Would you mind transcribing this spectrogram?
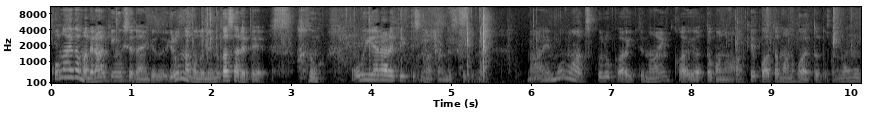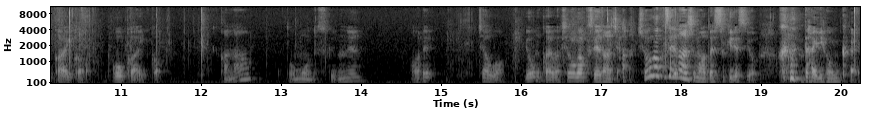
この間までランキングしてたんやけどいろんなものに抜かされてあの追いやられていってしまったんですけどね。ないものは作る回って何回やったかな。結構頭の方やったとか4回か5回かかなと思うんですけどね。あれ？ちゃうわ。4回は小学生男子。あ小学生男子も私好きですよ。第4回。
